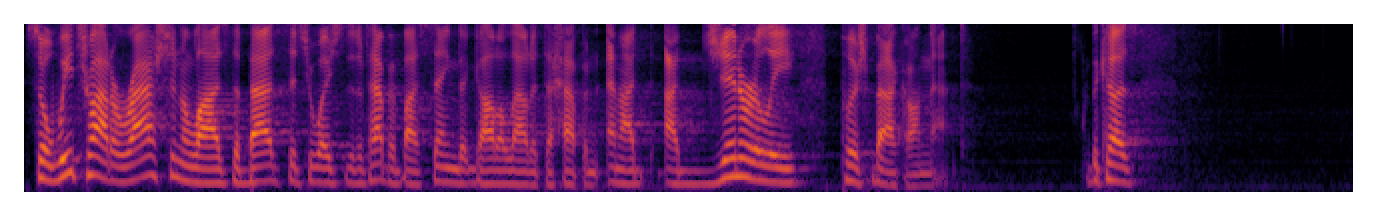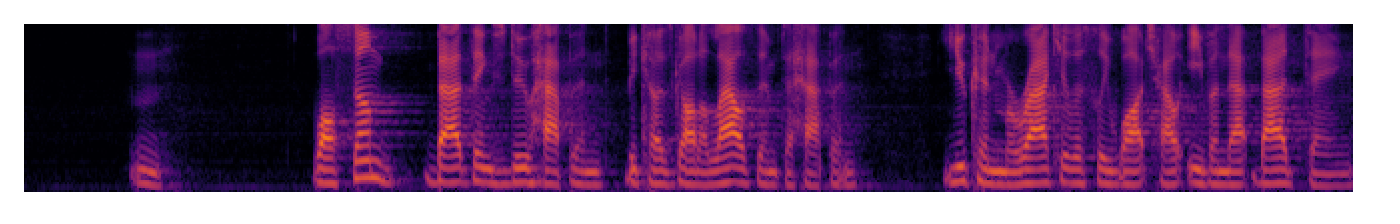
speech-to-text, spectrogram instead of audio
So we try to rationalize the bad situations that have happened by saying that God allowed it to happen. And I, I generally push back on that. Because Mm. While some bad things do happen because God allows them to happen, you can miraculously watch how even that bad thing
